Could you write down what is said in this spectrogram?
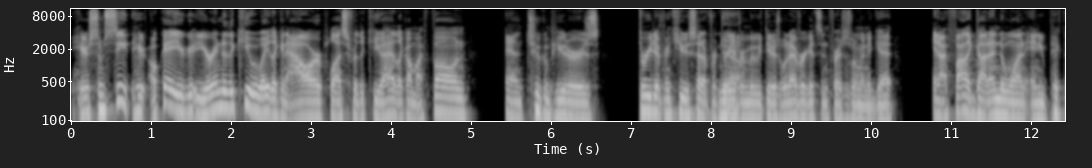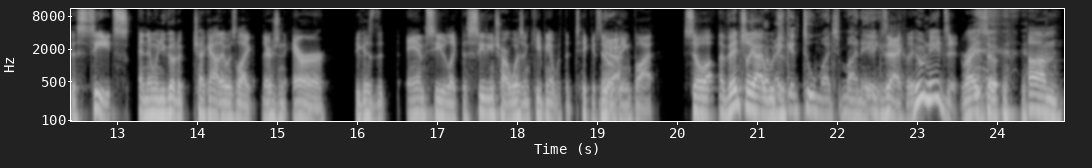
here's some seat here. Okay, you're you're into the queue. Wait like an hour plus for the queue. I had like on my phone and two computers, three different queues set up for three Yeah. different movie theaters. Whatever gets in first is what I'm gonna get. And I finally got into one, and you pick the seats, and then when you go to check out, it was like there's an error because the AMC like the seating chart wasn't keeping up with the tickets that were being bought. So uh, eventually, I We're would just making too much money. Exactly. Who needs it, right? So, um,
